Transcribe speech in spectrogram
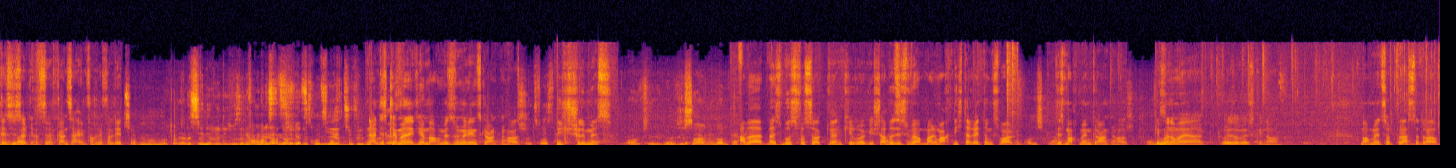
Das ist eine ganz, eine ganz einfache Verletzung. Ja, das sind ja wir nicht. Wir sind ja Ambulanten. Das kurz nicht zu viel. Nein, das können wir nicht hier machen. Müssen wir mit ins Krankenhaus. Nichts Schlimmes. Okay, wenn Sie sagen, dann. Aber es muss versorgt werden chirurgisch. Aber das macht nicht der Rettungswagen. Das machen wir im Krankenhaus. Gib mir noch mal ein größeres, genau. Machen wir jetzt ein Pflaster drauf.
